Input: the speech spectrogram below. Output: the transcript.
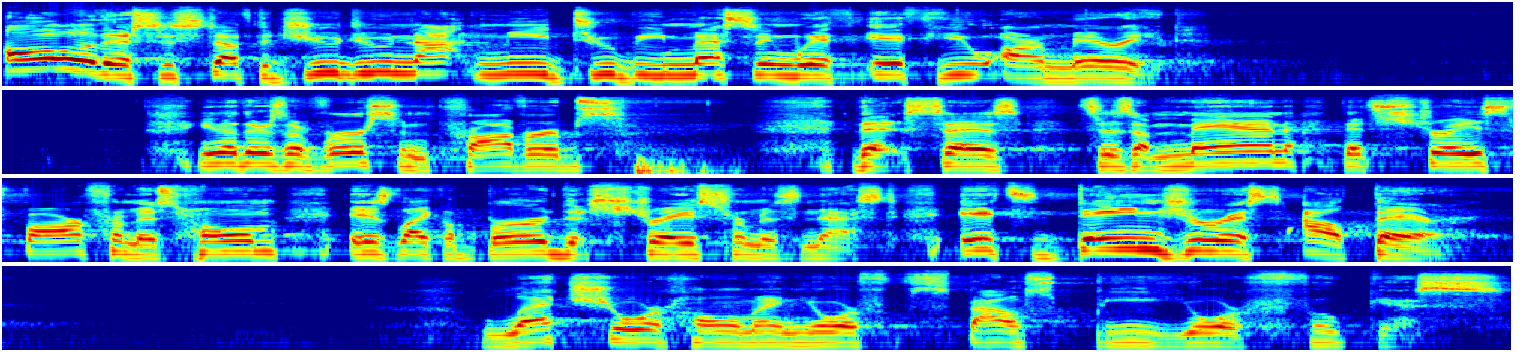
All of this is stuff that you do not need to be messing with if you are married. You know, there's a verse in Proverbs that says, says a man that strays far from his home is like a bird that strays from his nest. It's dangerous out there. Let your home and your spouse be your focus.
